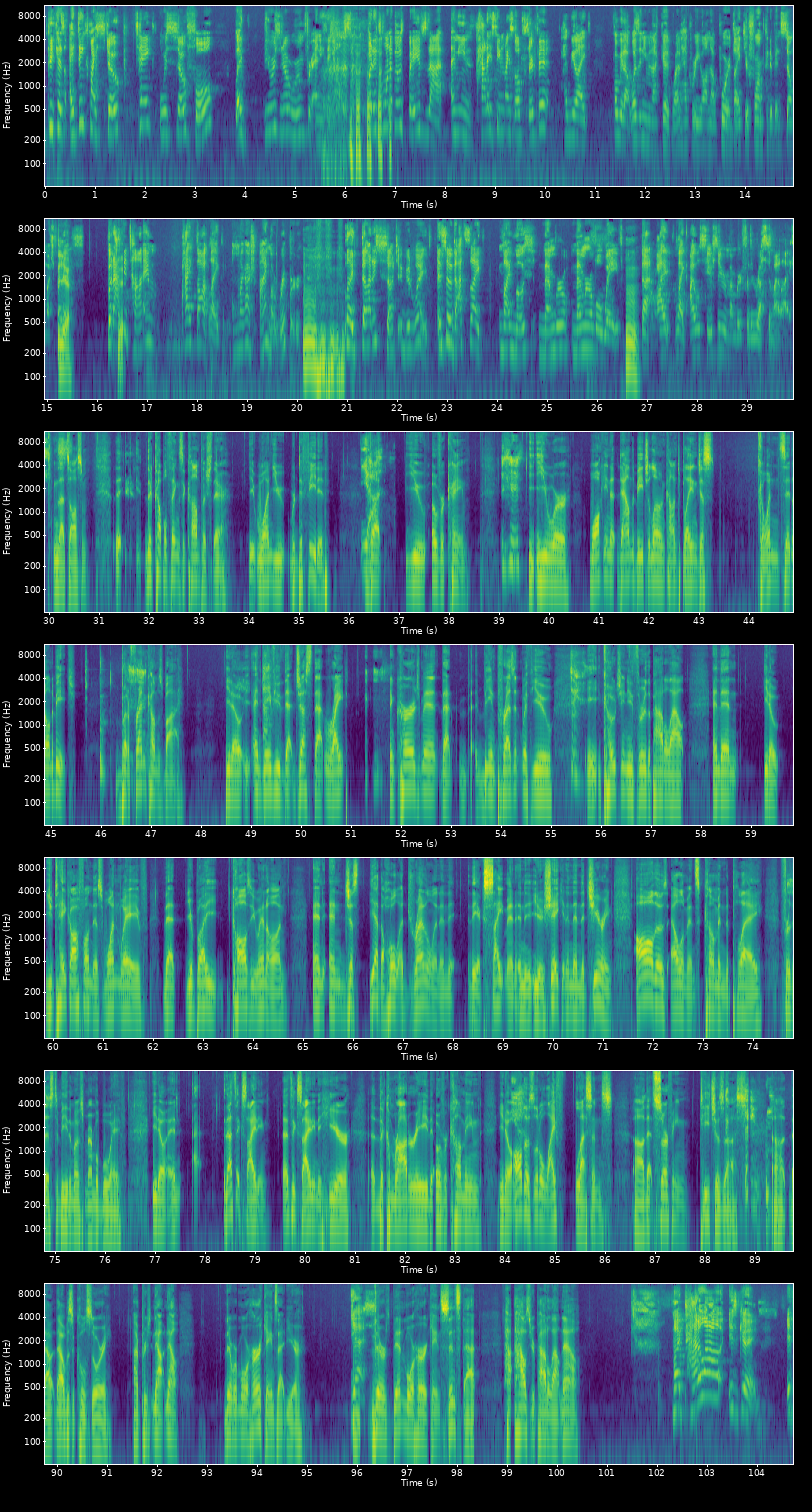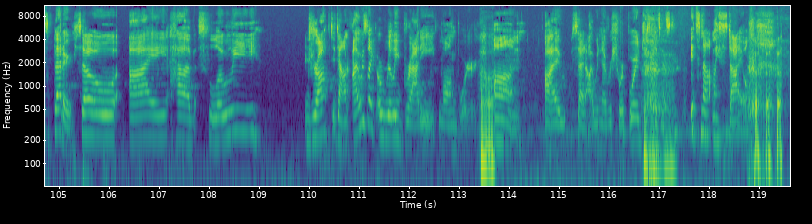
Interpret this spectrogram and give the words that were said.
because I think my stoke tank was so full, like there was no room for anything else. but it's one of those waves that I mean, had I seen myself surf it, I'd be like, Colby, that wasn't even that good. Why the heck were you on that board? Like your form could have been so much better. Yeah. But at the time, I thought like, oh my gosh, I'm a ripper. Like that is such a good wave. And so that's like my most memor- memorable wave Mm. that I like I will seriously remember for the rest of my life. That's awesome. The, the couple things accomplished there. One, you were defeated, Yeah. but you overcame. Y- You were walking down the beach alone, contemplating just going and sitting on the beach. But a friend comes by, you know, and gave you that just that right encouragement, that being present with you, coaching you through the paddle out, and then you know you take off on this one wave that your buddy calls you in on, and and just yeah, the whole adrenaline and the the excitement and you're shaking and then the cheering all those elements come into play for this to be the most memorable wave. You know and uh, that's exciting. That's exciting to hear uh, the camaraderie the overcoming you know all those little life lessons uh, that surfing teaches us. Uh, that, that was a cool story. I appreciate now now there were more hurricanes that year yes. there's been more hurricanes since that. H- how's your paddle out now? My paddle out is good. It's better. So I have slowly dropped down. I was like a really bratty longboarder. Um, I said I would never shortboard just because it's it's not my style.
